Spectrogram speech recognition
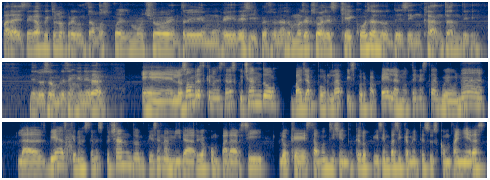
para este capítulo preguntamos pues mucho entre mujeres y personas homosexuales qué cosas los desencantan de, de los hombres en general. Eh, los hombres que nos están escuchando, vayan por lápiz, por papel, anoten esta huevonada. Las viejas que nos están escuchando empiecen a mirar y a comparar si lo que estamos diciendo, que es lo que dicen básicamente sus compañeras,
